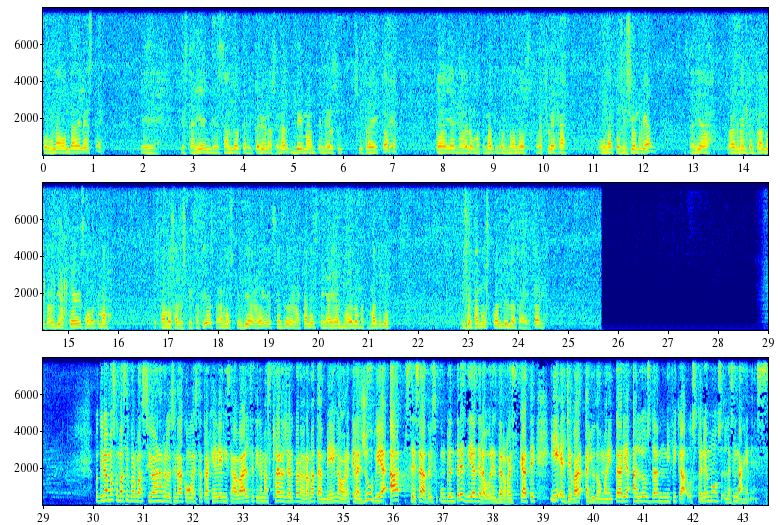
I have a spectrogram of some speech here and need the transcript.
por una onda del este, eh, que estaría ingresando a territorio nacional de mantener su, su trayectoria. Todavía el modelo matemático no nos refleja una posición real, estaría probablemente entrando para el día jueves a Guatemala. Estamos a la expectativa, esperamos que el día de hoy el centro de huracanes tenga ya el modelo matemático y sepamos cuál es la trayectoria. Continuamos con más información relacionada con esta tragedia en Izabal. Se tiene más claro ya el panorama también ahora que la lluvia ha cesado y se cumplen tres días de labores de rescate y el llevar ayuda humanitaria a los damnificados. Tenemos las imágenes.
